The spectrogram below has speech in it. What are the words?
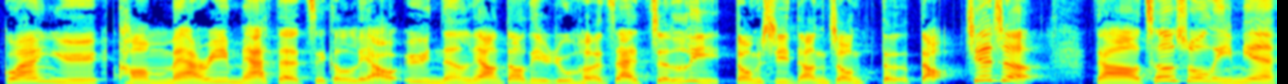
关于 Comary Method 这个疗愈能量到底如何在整理东西当中得到。接着到厕所里面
